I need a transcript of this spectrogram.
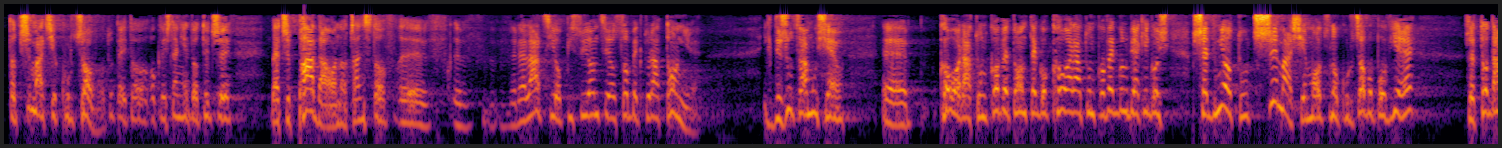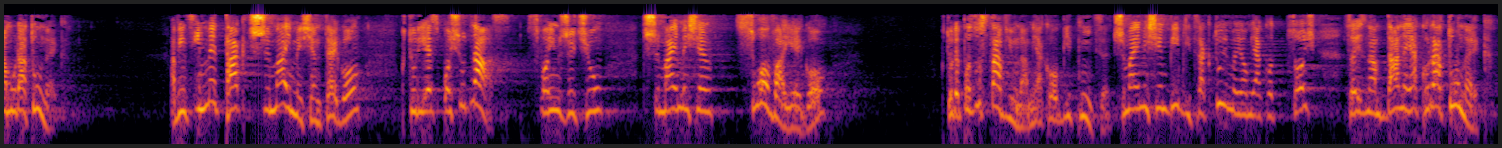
to trzymać się kurczowo. Tutaj to określenie dotyczy, znaczy pada ono często w, w, w relacji opisującej osobę, która tonie. I gdy rzuca mu się e, koło ratunkowe, to on tego koła ratunkowego lub jakiegoś przedmiotu trzyma się mocno kurczowo, bo wie, że to da mu ratunek. A więc i my tak trzymajmy się tego, który jest pośród nas. W swoim życiu trzymajmy się słowa Jego, które pozostawił nam jako obietnicę. Trzymajmy się Biblii, traktujmy ją jako coś, co jest nam dane jako ratunek.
